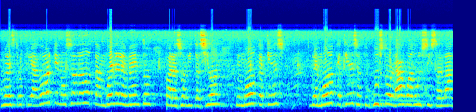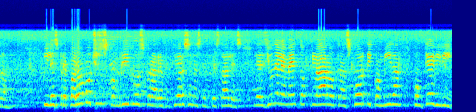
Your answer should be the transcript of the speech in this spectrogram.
nuestro Creador que nos ha dado tan buen elemento para su habitación, de modo que tienes, de modo que tienes a tu gusto el agua dulce y salada. Y les preparó muchos escondrijos para refugiarse en las tempestades. Les dio un elemento claro, transporte y comida con qué vivir.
